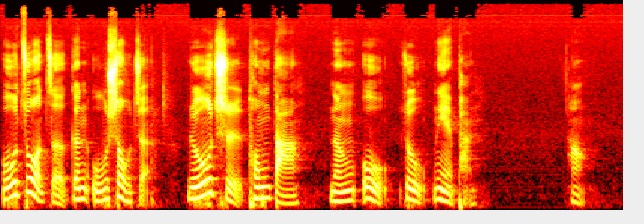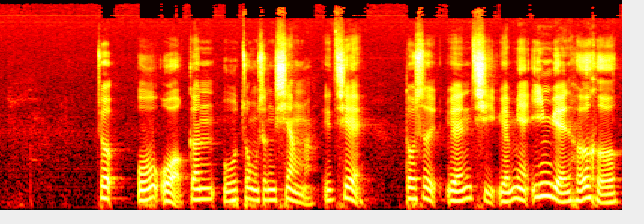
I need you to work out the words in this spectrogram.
无作者跟无受者，如此通达，能悟入涅盘。好，就。无我跟无众生相嘛，一切都是缘起缘灭，因缘和合，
